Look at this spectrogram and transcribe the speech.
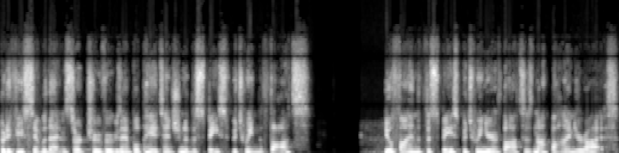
But if you sit with that and start to, for example, pay attention to the space between the thoughts, you'll find that the space between your thoughts is not behind your eyes.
